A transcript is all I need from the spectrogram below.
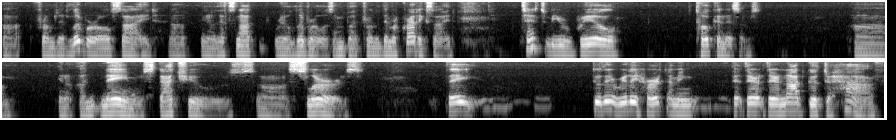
uh, from the liberal side, uh, you know, that's not real liberalism, but from the democratic side, tends to be real tokenisms. Um, you know, uh, names, statues, uh, slurs. They do they really hurt? I mean, they're they're not good to have,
